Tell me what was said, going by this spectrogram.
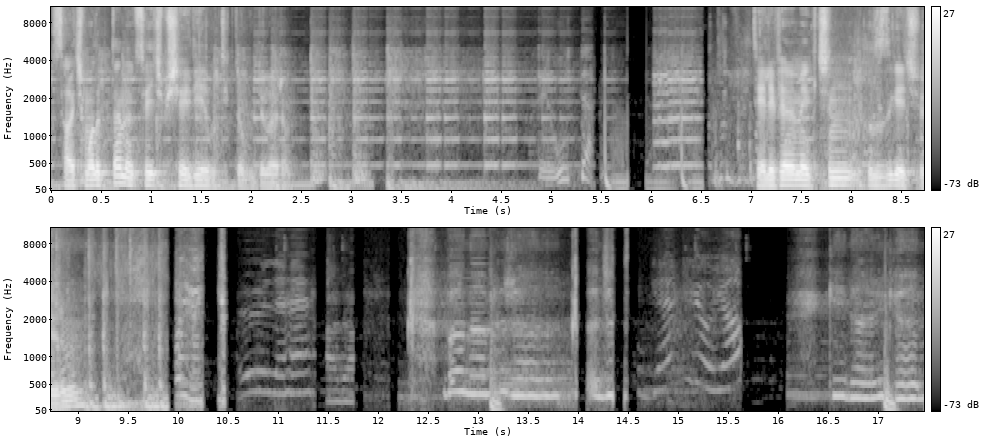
saçmalıktan öte hiçbir şey değil bu TikTok videoları. Telif yememek için hızlı geçiyorum. Giderken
